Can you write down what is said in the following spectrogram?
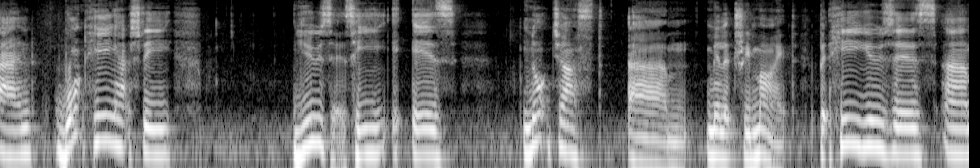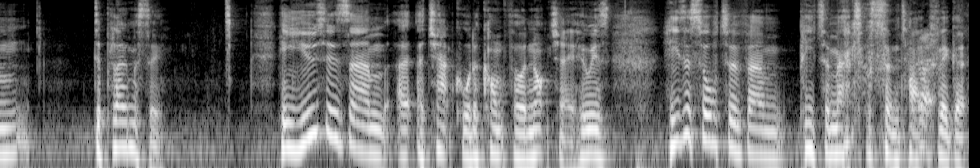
And what he actually uses, he is not just um, military might, but he uses um, diplomacy. He uses um, a, a, chap called Okomfo Anokye, who is, he's a sort of um, Peter Mandelson type right. figure,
